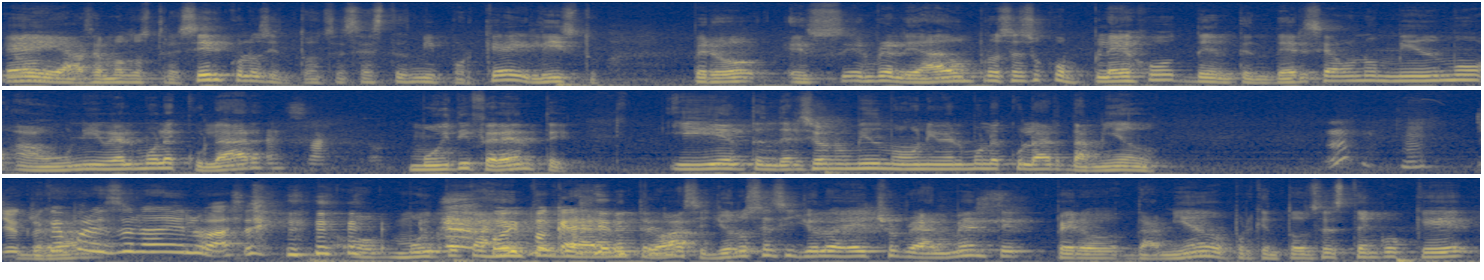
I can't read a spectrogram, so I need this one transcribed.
hey, hacemos los tres círculos y entonces este es mi porqué y listo. Pero es en realidad un proceso complejo de entenderse a uno mismo a un nivel molecular muy diferente. Y entenderse a uno mismo a un nivel molecular da miedo. Yo creo que por eso nadie lo hace. O muy poca gente realmente lo hace. Yo no sé si yo lo he hecho realmente, pero da miedo porque entonces tengo que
